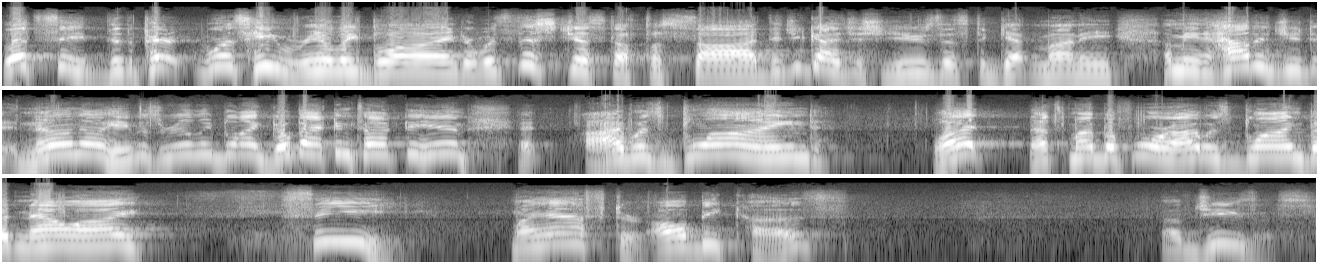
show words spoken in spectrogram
Let's see. Did the parent, was he really blind, or was this just a facade? Did you guys just use this to get money? I mean, how did you do? No, no, he was really blind. Go back and talk to him. I was blind. What? That's my before. I was blind, but now I see my after, all because of Jesus.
